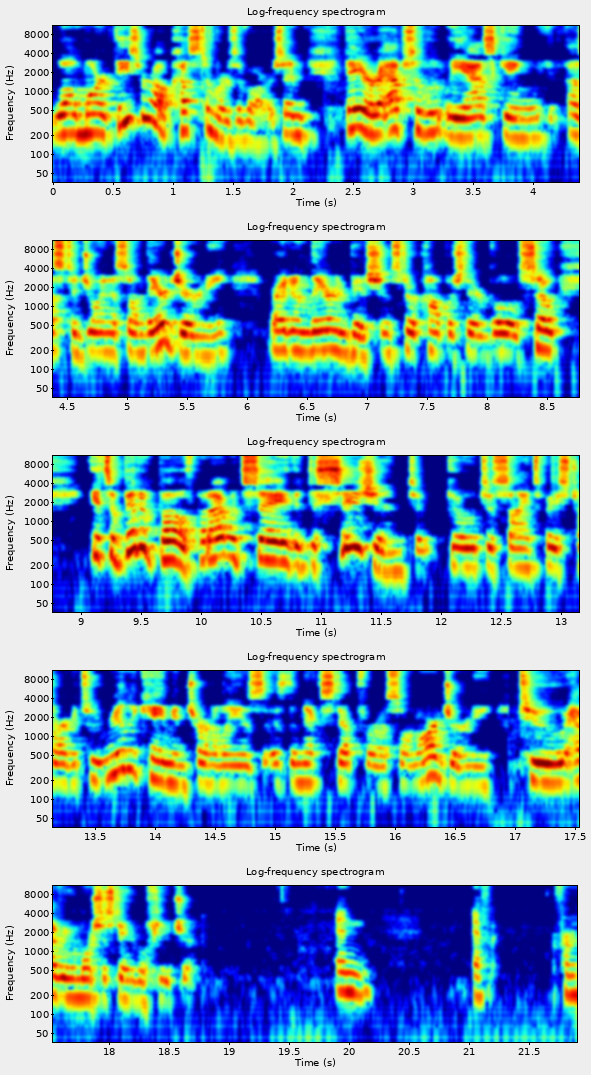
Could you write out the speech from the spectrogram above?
Walmart. These are all customers of ours. And they are absolutely asking us to join us on their journey, right, on their ambitions to accomplish their goals. So it's a bit of both, but I would say the decision to go to science based targets really came internally as, as the next step for us on our journey to having a more sustainable future. And if from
